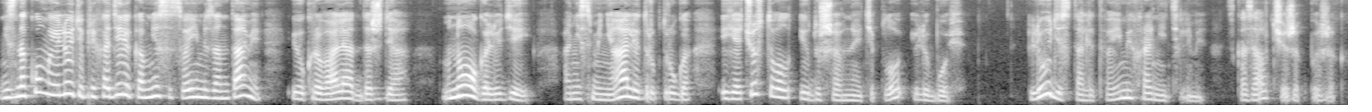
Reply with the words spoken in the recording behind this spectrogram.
незнакомые люди приходили ко мне со своими зонтами и укрывали от дождя. Много людей. Они сменяли друг друга, и я чувствовал их душевное тепло и любовь. «Люди стали твоими хранителями», — сказал Чижик-Пыжик.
